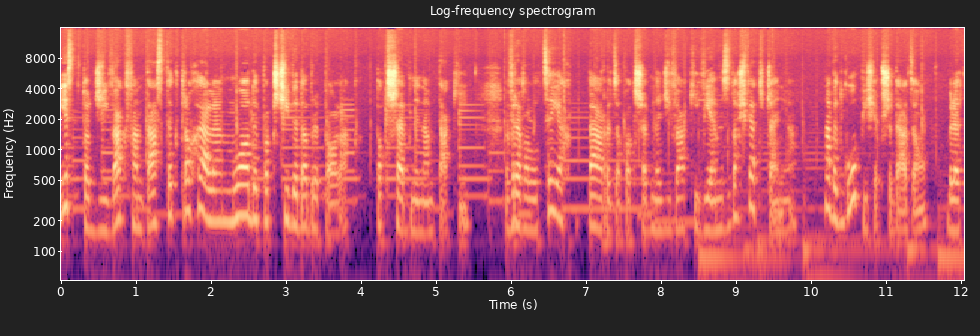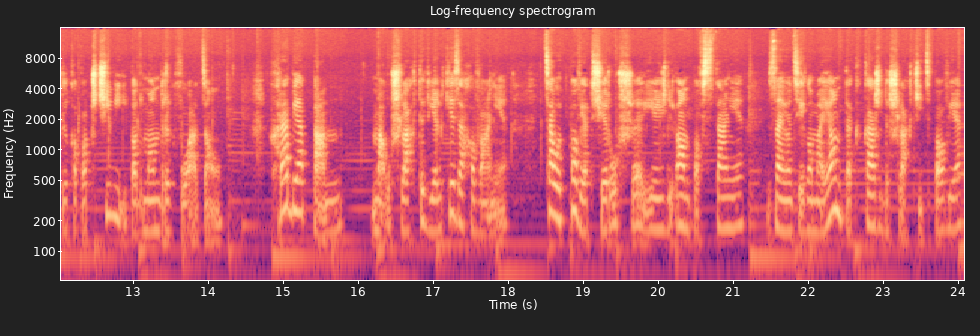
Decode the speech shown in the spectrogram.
Jest to dziwak, fantastyk trochę, ale młody, poczciwy, dobry Polak. Potrzebny nam taki. W rewolucyjach bardzo potrzebne dziwaki, wiem z doświadczenia. Nawet głupi się przydadzą, byle tylko poczciwi i pod mądrych władzą. Hrabia pan ma u szlachty wielkie zachowanie. Cały powiat się ruszy, jeśli on powstanie. Znając jego majątek, każdy szlachcic powie:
